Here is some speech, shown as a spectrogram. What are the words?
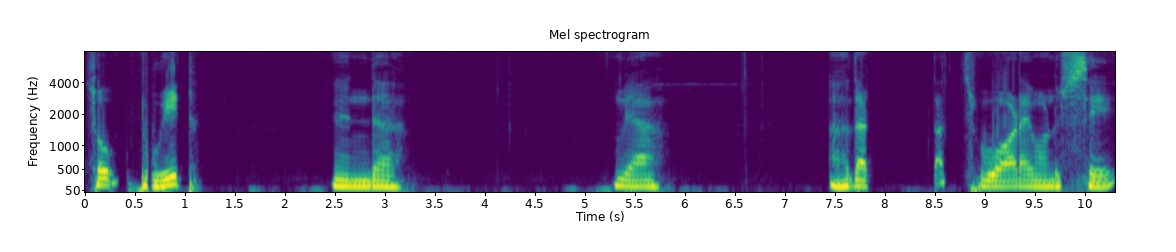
so do it and uh, yeah uh, that that's what i want to say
